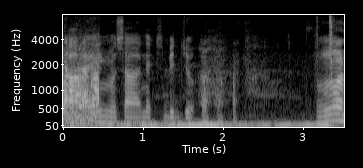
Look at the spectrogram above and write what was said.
Kakain mo sa next video. Mwah.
